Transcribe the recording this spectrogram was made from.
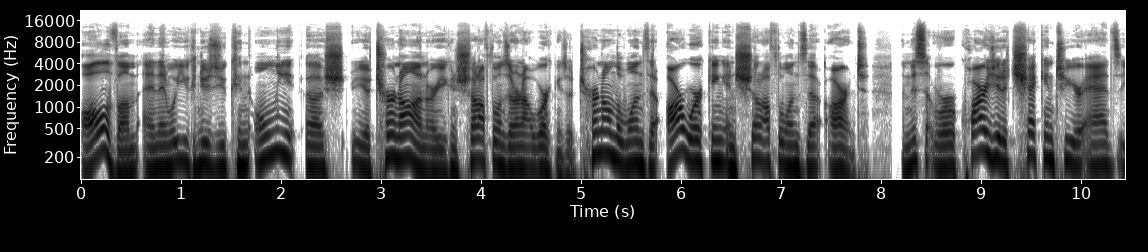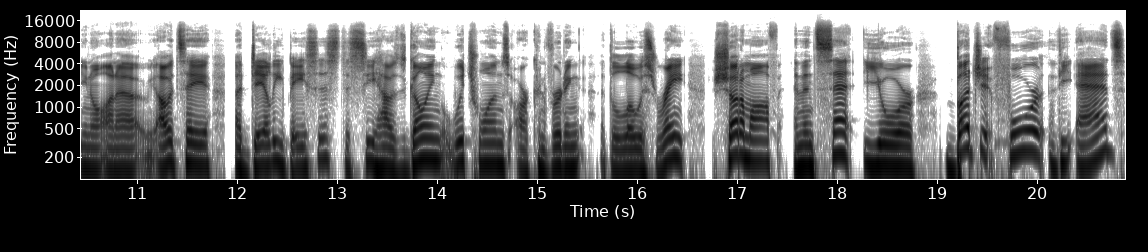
all of them, and then what you can do is you can only uh, sh- you know, turn on or you can shut off the ones that are not working. So turn on the ones that are working and shut off the ones that aren't. And this requires you to check into your ads, you know, on a I would say a daily basis to see how it's going, which ones are converting at the lowest rate, shut them off, and then set your budget for the ads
